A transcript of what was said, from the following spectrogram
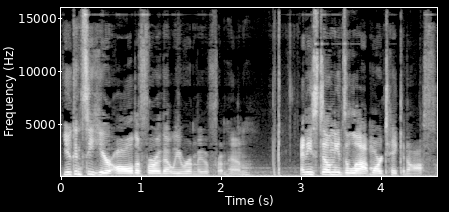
You can see here all the fur that we removed from him. And he still needs a lot more taken off.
